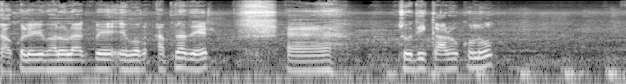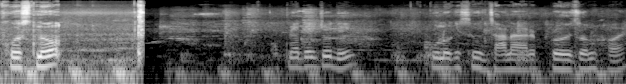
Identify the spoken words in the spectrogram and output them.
সকলেরই ভালো লাগবে এবং আপনাদের যদি কারও কোনো প্রশ্ন আপনাদের যদি কোনো কিছু জানার প্রয়োজন হয়,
